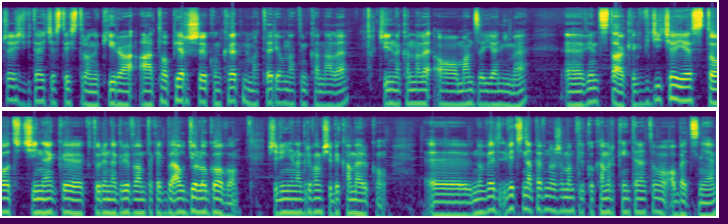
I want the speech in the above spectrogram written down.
Cześć, witajcie z tej strony Kira, a to pierwszy konkretny materiał na tym kanale, czyli na kanale o mandze i anime. E, więc tak, jak widzicie jest to odcinek, e, który nagrywam tak jakby audiologowo, czyli nie nagrywam siebie kamerką. E, no wie, wiecie na pewno, że mam tylko kamerkę internetową obecnie.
